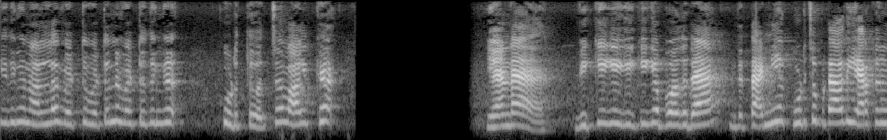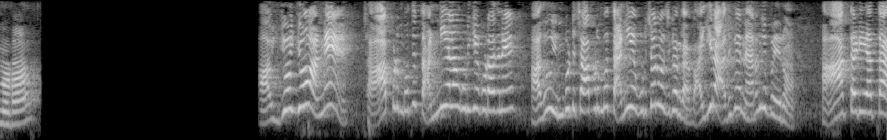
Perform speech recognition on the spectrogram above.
இதுங்க நல்லா வெட்டு வெட்டுன்னு வெட்டுதுங்க. கொடுத்து வச்ச வாழ்க்கை. ஏன்டா விக்கிக்கு கிக்கிக்க போகுதுடா. இந்த தண்ணியை குடிச்சு விட்டாவது இறக்குங்கடா. ஐயோ அண்ணே சாப்பிடும்போது தண்ணியெல்லாம் குடிக்க கூடாதுனே. அதுவும் இம்பிட்டு சாப்பிடும்போது தண்ணியை குடிச்சாலும் வச்சுக்கோங்க. வயிறு அதுவே நிறைஞ்சு போயிடும் ஆத்தடி அத்தா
